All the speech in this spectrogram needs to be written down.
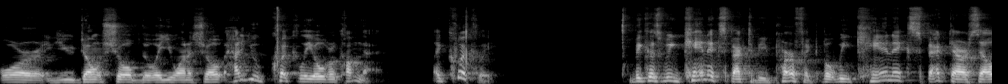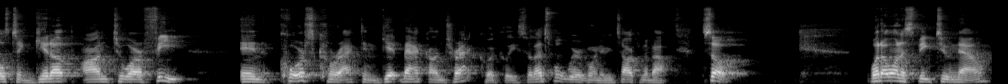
or you don't show up the way you want to show up, how do you quickly overcome that? Like quickly. Because we can't expect to be perfect, but we can expect ourselves to get up onto our feet and course correct and get back on track quickly. So that's what we're going to be talking about. So, what I want to speak to now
